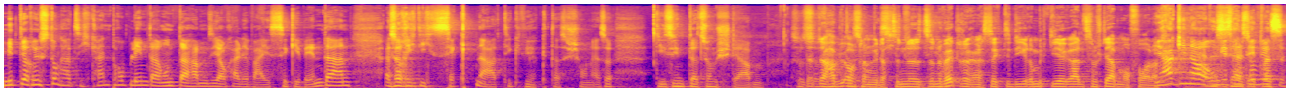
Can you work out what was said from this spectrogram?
Mit der Rüstung hat sich kein Problem. Darunter haben sie auch alle weiße Gewänder an. Also richtig sektenartig wirkt das schon. Also die sind da zum Sterben. So, Da, so da habe ich auch dran ein gedacht. So eine, so eine Weltuntergangssekte, die ihre Mitglieder gerade zum Sterben auffordert. Ja, genau. Das ist halt etwas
